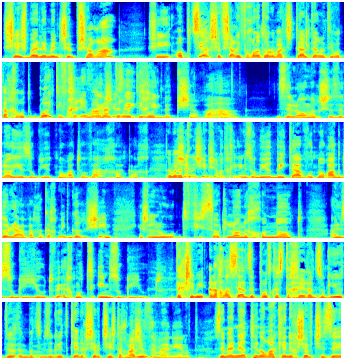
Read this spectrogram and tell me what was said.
שיש בה אלמנט של פשרה, שהיא אופציה שאפשר לבחון אותה לעומת שתי אלטרנטיבות האחרות. בואי תבחרי מה מהאלטרנטיבות. זה שזה התחיל בפשרה, זה לא אומר שזה לא יהיה זוגיות נורא טובה אחר כך. אומרת... יש אנשים שמתחילים זוגיות בהתאהבות נורא גדולה, ואחר כך מתגרשים. יש לנו תפיסות לא נכונות על זוגיות ואיך מוצאים זוגיות. תקשיבי, אנחנו נעשה על זה פודקאסט אחר על זוגיות, מוצאים זוגיות, כי אני חושבת שיש לך דברים... רואה שזה מעניין אותך. זה מעניין אותי נורא, כי אני חושבת שזה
